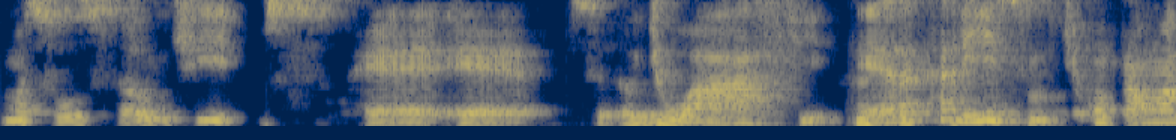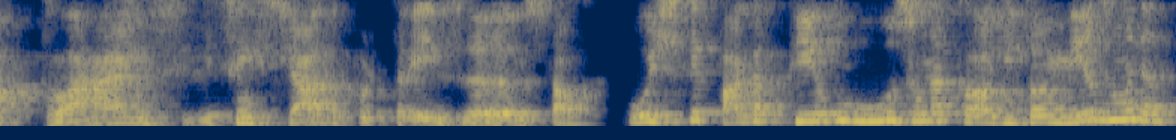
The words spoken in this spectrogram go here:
uma solução de é, é, de WAF, era caríssimo. Tinha que comprar um appliance licenciado por três anos tal. Hoje você paga pelo uso na cloud. Então, é mesmo, né,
